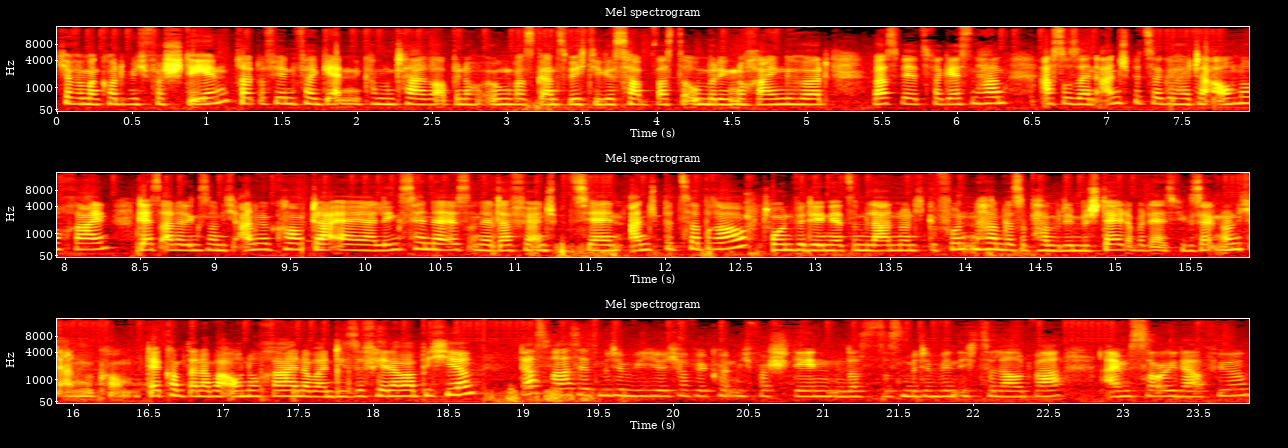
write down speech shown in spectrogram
Ich hoffe, man konnte mich verstehen. Schreibt auf jeden Fall gerne in die Kommentare, ob ihr noch irgendwas ganz Wichtiges habt, was da unbedingt noch reingehört gehört, was wir jetzt vergessen haben. Achso, sein Anspitzer gehört da auch noch rein. Der ist allerdings noch nicht angekommen, da er ja Linkshänder ist und er dafür einen speziellen Anspitzer braucht. Und wir den jetzt im Laden noch nicht gefunden haben, deshalb haben wir den bestellt, aber der ist wie gesagt noch nicht angekommen. Der kommt dann aber auch noch rein, aber in diese Federmappe hier. Das war es jetzt mit dem Video. Ich hoffe, ihr könnt mich verstehen, dass das mit dem Wind nicht zu laut war. I'm sorry dafür.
